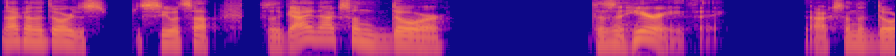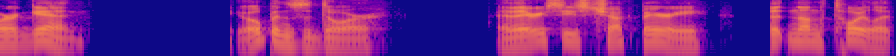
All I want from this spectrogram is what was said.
knock on the door, just, see what's up." So the guy knocks on the door, doesn't hear anything. Knocks on the door again. He opens the door, and there he sees Chuck Berry sitting on the toilet,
